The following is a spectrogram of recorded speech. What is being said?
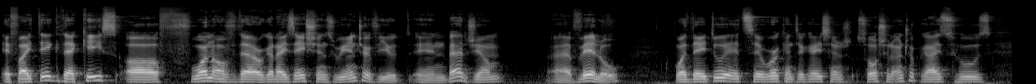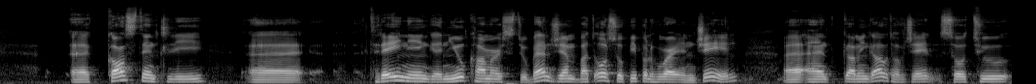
If I take the case of one of the organizations we interviewed in Belgium, uh, Velo, what they do, it's a work integration social enterprise who's uh, constantly uh, training newcomers to Belgium, but also people who are in jail uh, and coming out of jail. So to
